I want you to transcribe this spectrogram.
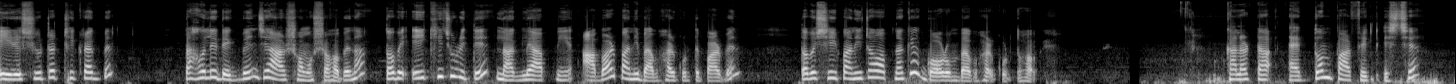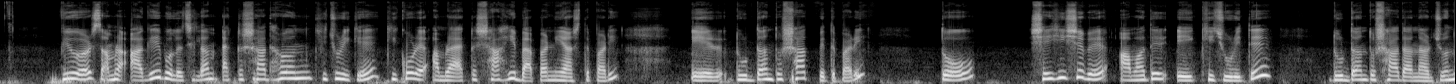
এই রেশিওটা ঠিক রাখবেন, তাহলে দেখবেন যে আর সমস্যা হবে না। তবে এই খিচুড়িতে লাগলে আপনি আবার পানি ব্যবহার করতে পারবেন, তবে সেই পানিটাও আপনাকে গরম ব্যবহার করতে হবে। কালারটা একদম পারফেক্ট এসছে। ভিউয়ার্স, আমরা আগেই বলেছিলাম একটা সাধারণ খিচুড়িকে কি করে আমরা একটা শাহী ব্যাপার নিয়ে আসতে পারি। এর দুর্দান্ত স্বাদ পেতে পারি। তো সেই হিসেবে আমাদের এই খিচুড়িতে দুর্দান্ত স্বাদ আনার জন্য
